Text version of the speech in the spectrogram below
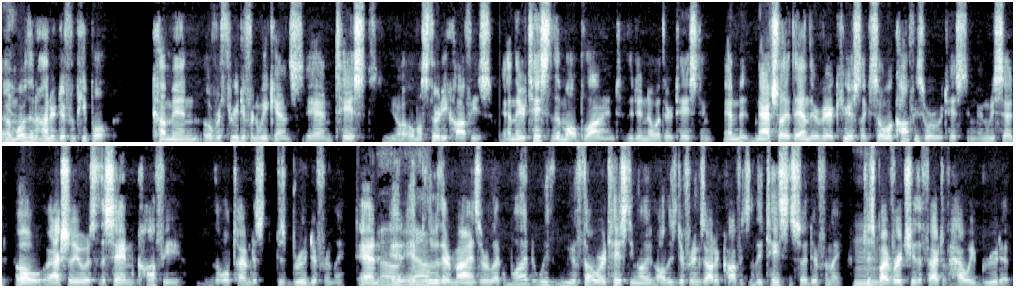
uh, Yeah. more than 100 different people come in over three different weekends and taste you know almost 30 coffees and they tasted them all blind they didn't know what they were tasting and naturally at the end they're very curious like so what coffees were we tasting and we said oh actually it was the same coffee the whole time just just brewed differently and Oh, it, yeah. it blew their minds they were like what we, we thought we were tasting like all these different exotic coffees they tasted so differently just Mm. by virtue of the fact of how we brewed it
